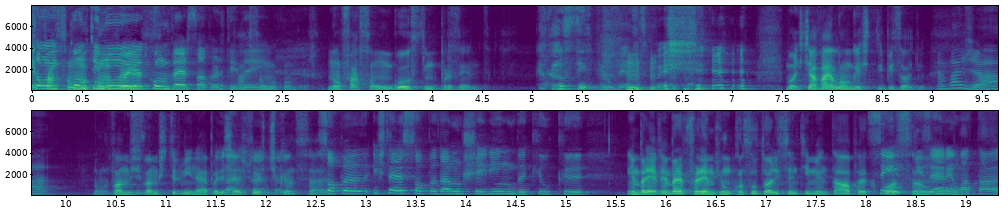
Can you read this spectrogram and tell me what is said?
é, ouçam e façam continuem a conversa. a partir Façam daí. uma conversa. Não façam um ghosting presente. Consigo presente, pois. Bom, isto já vai longo este episódio. Já vai já. Bom, vamos, vamos terminar para deixar Vai, as pessoas vai, vai. descansar. Só para, isto era só para dar um cheirinho daquilo que. Em breve, em breve faremos um consultório sentimental para que Sim, possam se quiserem, lá está.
